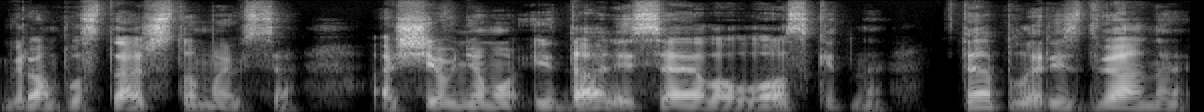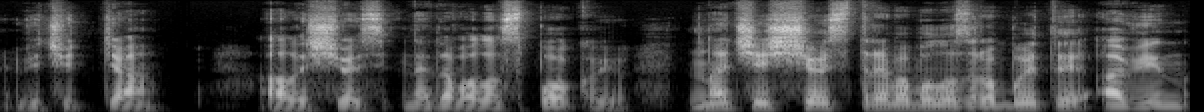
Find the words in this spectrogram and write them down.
Грампус теж стомився, а ще в ньому і далі сяяло лоскітне, тепле різдвяне відчуття. Але щось не давало спокою, наче щось треба було зробити, а він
